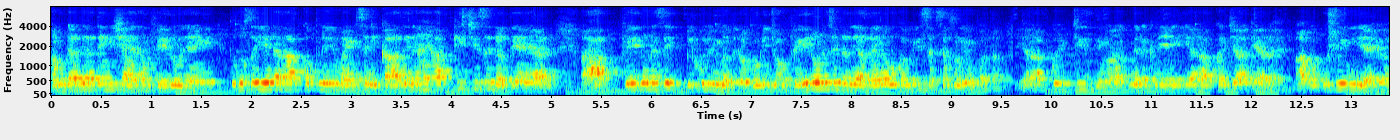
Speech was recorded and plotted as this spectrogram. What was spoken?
हम डर जाते हैं कि शायद हम फेल हो जाएँगे। तो दोस्तों, ये डर आपको अपने माइंड से निकाल देना है। आप किस चीज़ से डरते हैं यार? आप फेल होने से बिल्कुल भी मत डरो, क्योंकि जो फेल होने से डर जाता है ना, वो कभी सक्सेस नहीं हो पाता। यार, आपको एक चीज़ दिमाग में रखनी है कि यार आपका जा क्या रहा है? आपको कुछ भी नहीं जाएगा।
